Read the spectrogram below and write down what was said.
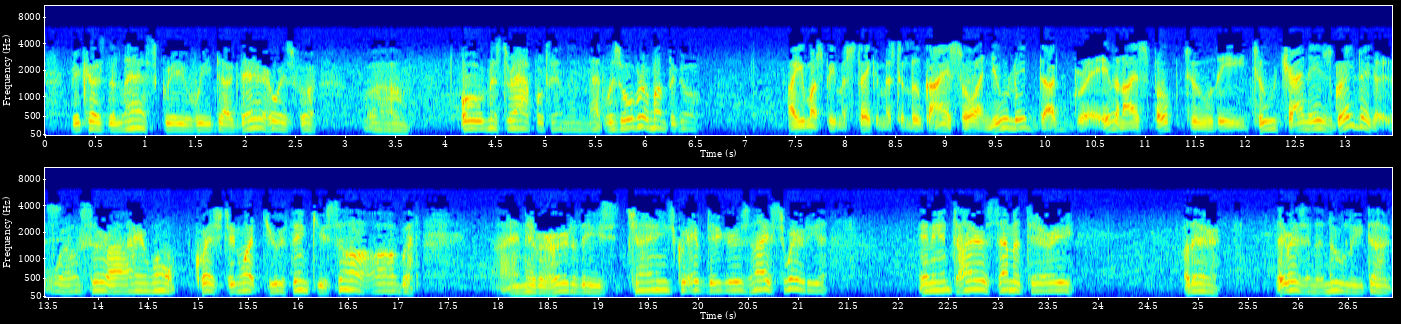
because the last grave we dug there was for um, old Mr. Appleton, and that was over a month ago. Oh, you must be mistaken, Mr. Luke. I saw a newly dug grave, and I spoke to the two Chinese grave diggers. Well, sir, I won't question what you think you saw, but I never heard of these Chinese grave diggers, and I swear to you, in the entire cemetery, well, there, there isn't a newly dug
